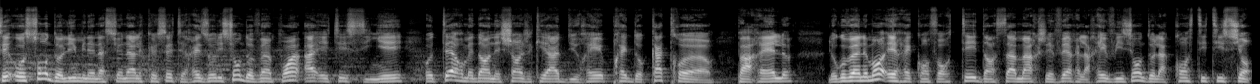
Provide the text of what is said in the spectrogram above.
C'est au son de l'hymne national que cette résolution de 20 points a été signée au terme d'un échange qui a duré près de 4 heures. Par elle, le gouvernement est réconforté dans sa marche vers la révision de la Constitution.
